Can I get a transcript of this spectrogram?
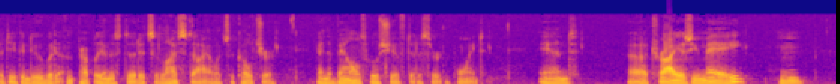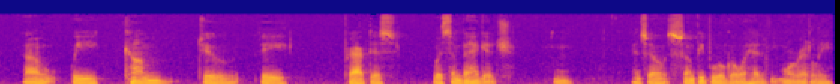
that you can do, but properly understood, it's a lifestyle, it's a culture, and the balance will shift at a certain point. And uh, try as you may, hmm, uh, we come to the practice with some baggage. Hmm. And so some people will go ahead more readily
